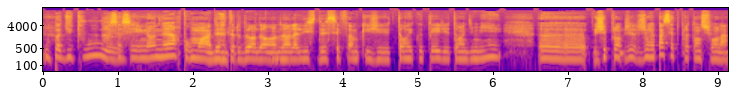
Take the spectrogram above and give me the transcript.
ou pas du tout ah, Ça, c'est un honneur pour moi d'être dans, dans, mhm. dans, la liste de ces femmes que j'ai tant écoutées, j'ai tant admirées. Euh, je n'aurais pas cette prétention-là.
